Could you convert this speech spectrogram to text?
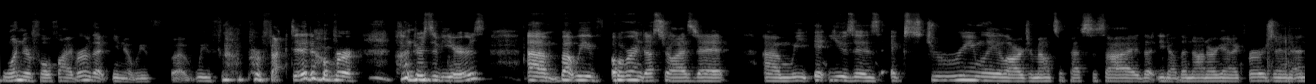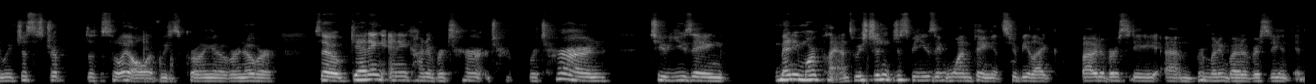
wonderful fiber that you know we've uh, we've perfected over hundreds of years, um, but we've over industrialized it. Um, we it uses extremely large amounts of pesticide that you know the non-organic version, and we've just stripped the soil if we're just growing it over and over. So getting any kind of return return to using many more plants. We shouldn't just be using one thing. It should be like biodiversity, um, promoting biodiversity in, in,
